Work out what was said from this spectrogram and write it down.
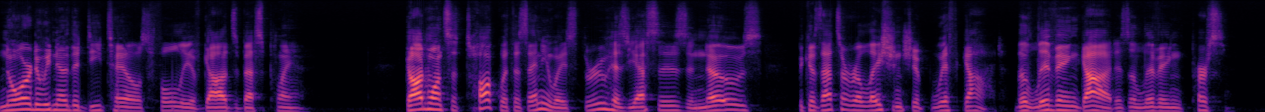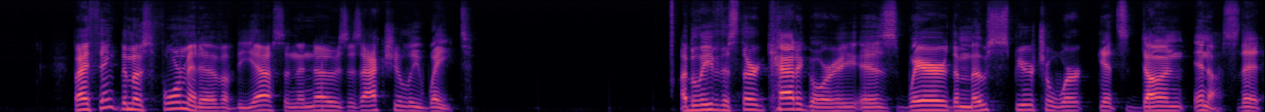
nor do we know the details fully of God's best plan. God wants to talk with us, anyways, through his yeses and nos, because that's a relationship with God. The living God is a living person. But I think the most formative of the yes and the nos is actually wait. I believe this third category is where the most spiritual work gets done in us. That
